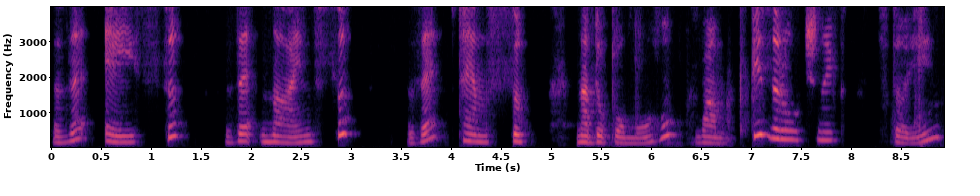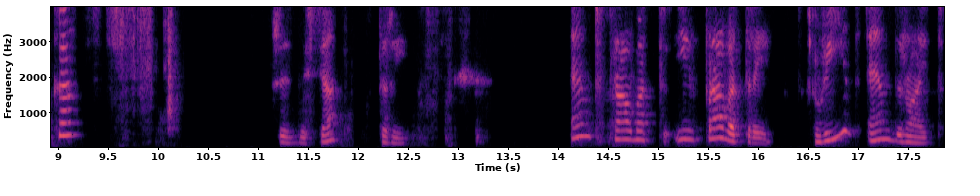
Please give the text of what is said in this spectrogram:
the eighth, the ninth, the tenth. На допомогу вам підручник, сторінка 63. And вправа, і вправа 3. Read and write.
